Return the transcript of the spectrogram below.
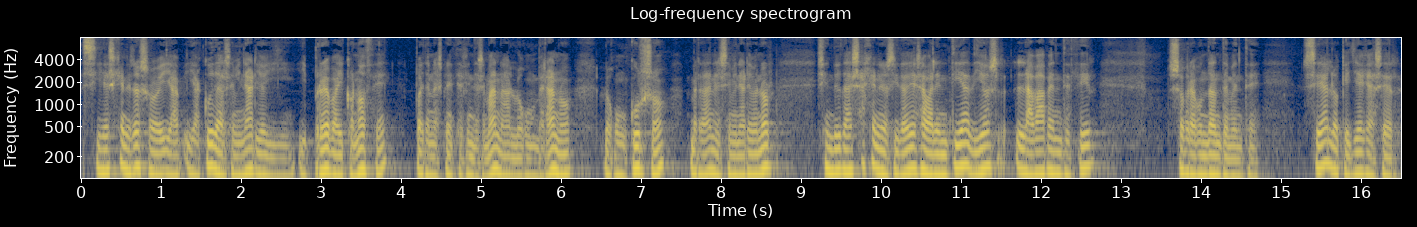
si es generoso y, acude al seminario y, prueba y conoce, puede tener una experiencia de fin de semana, luego un verano, luego un curso, ¿verdad? En el seminario menor, sin duda esa generosidad y esa valentía Dios la va a bendecir sobreabundantemente. Sea lo que llegue a ser,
